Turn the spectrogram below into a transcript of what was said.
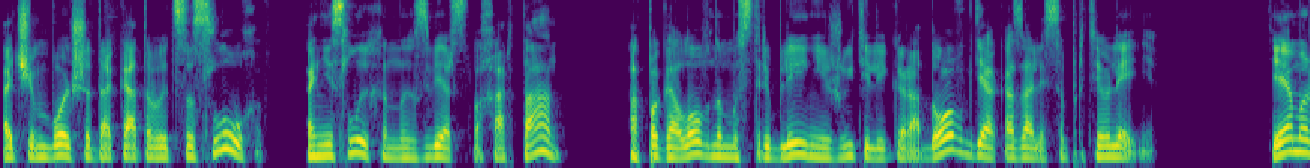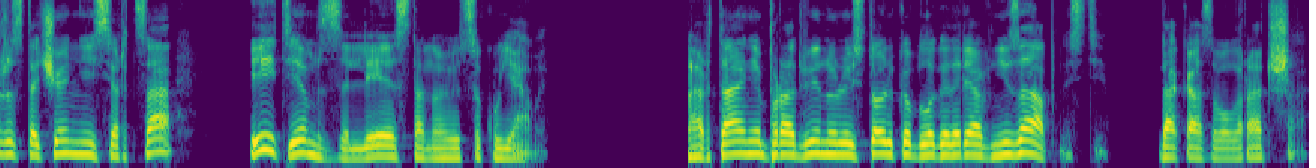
А чем больше докатывается слухов о неслыханных зверствах артан, о поголовном истреблении жителей городов, где оказали сопротивление, тем ожесточеннее сердца и тем злее становятся куявы. «Артане продвинулись только благодаря внезапности», — доказывал Радша.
